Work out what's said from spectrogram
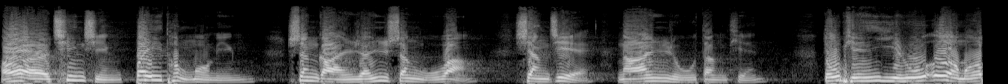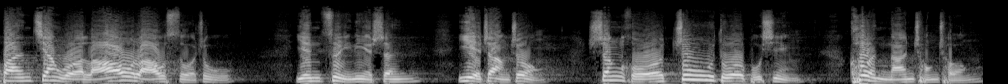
偶尔清醒，悲痛莫名。深感人生无望，想戒难如登天，毒品已如恶魔般将我牢牢锁住。因罪孽深，业障重，生活诸多不幸，困难重重。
